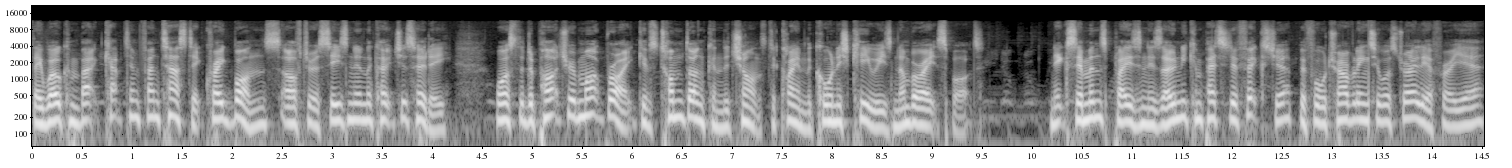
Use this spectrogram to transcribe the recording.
They welcome back Captain Fantastic Craig Bonds after a season in the coach's hoodie, whilst the departure of Mark Bright gives Tom Duncan the chance to claim the Cornish Kiwis' number 8 spot. Nick Simmons plays in his only competitive fixture before travelling to Australia for a year,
